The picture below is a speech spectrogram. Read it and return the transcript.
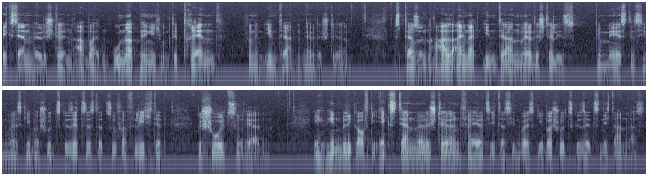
externen Meldestellen arbeiten unabhängig und getrennt von den internen Meldestellen das Personal einer internen Meldestelle ist gemäß des Hinweisgeberschutzgesetzes dazu verpflichtet, geschult zu werden. Im Hinblick auf die externen Meldestellen verhält sich das Hinweisgeberschutzgesetz nicht anders.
